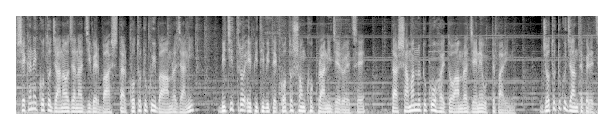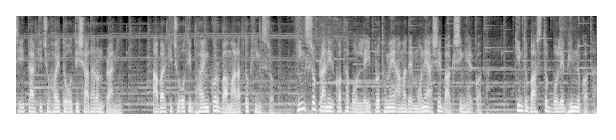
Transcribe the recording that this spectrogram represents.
সেখানে কত জানা অজানা জীবের বাস, তার কতটুকুই বা আমরা জানি? বিচিত্র এ পৃথিবীতে কত সংখ্যক প্রাণী যে রয়েছে, তার সামান্যটুকু হয়তো আমরা জেনে উঠতে পারিনি। যতটুকু জানতে পেরেছি, তার কিছু হয়তো অতি সাধারণ প্রাণী। আবার কিছু অতি ভয়ঙ্কর বা মারাত্মক হিংস্র। হিংস্র প্রাণীর কথা বললেই প্রথমে আমাদের মনে আসে বাঘসিংহের কথা। কিন্তু বাস্তব বলে ভিন্ন কথা।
